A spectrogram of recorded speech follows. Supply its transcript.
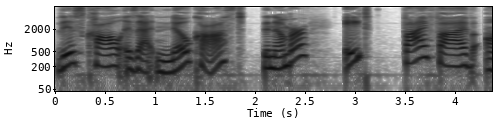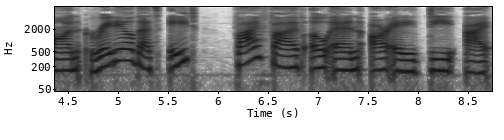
this call is at no cost. The number, 8 55 on radio. That's 855 O N R A D I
